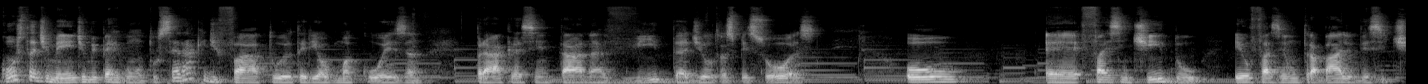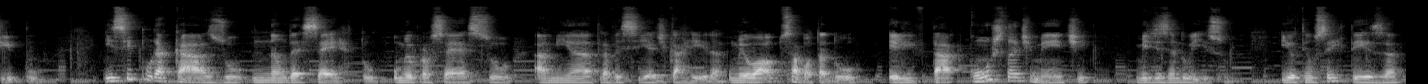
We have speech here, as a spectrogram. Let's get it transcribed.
constantemente eu me pergunto: será que de fato eu teria alguma coisa para acrescentar na vida de outras pessoas? Ou É, faz sentido eu fazer um trabalho desse tipo? E se por acaso não der certo o meu processo, a minha travessia de carreira, o meu auto-sabotador, ele está constantemente me dizendo isso. E eu tenho certeza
